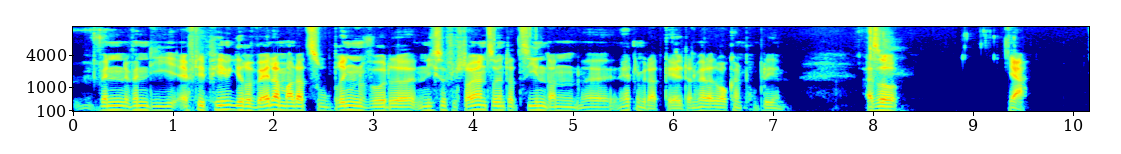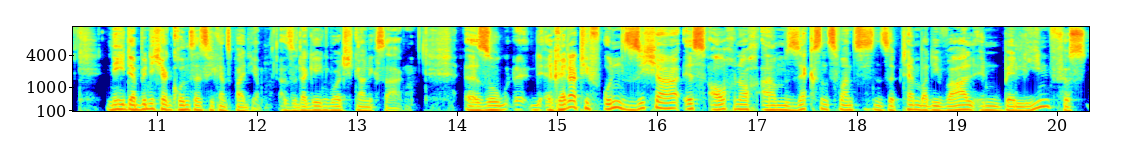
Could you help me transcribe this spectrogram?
wenn, wenn die FDP ihre Wähler mal dazu bringen würde, nicht so viel Steuern zu hinterziehen, dann äh, hätten wir das Geld, dann wäre das überhaupt kein Problem. Also. Nee, da bin ich ja grundsätzlich ganz bei dir. Also dagegen wollte ich gar nichts sagen. Äh, so äh, relativ unsicher ist auch noch am 26. September die Wahl in Berlin fürs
